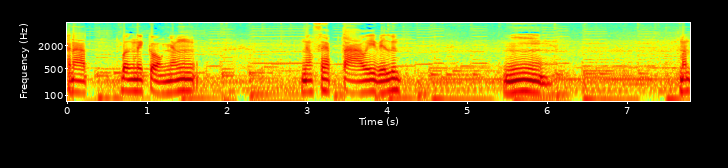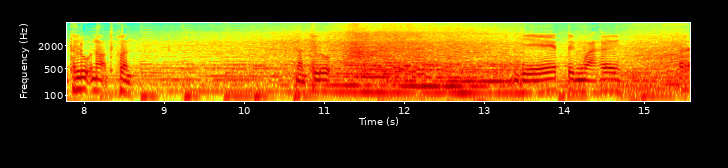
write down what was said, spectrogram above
ขนาดเบิ่งในกล่องยังยังแสบตาไว้เวรุ่นนี่ มันทะลุเนาะทุกคน มันทะลุเย็ดดึงว่ะเฮ้ยแร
